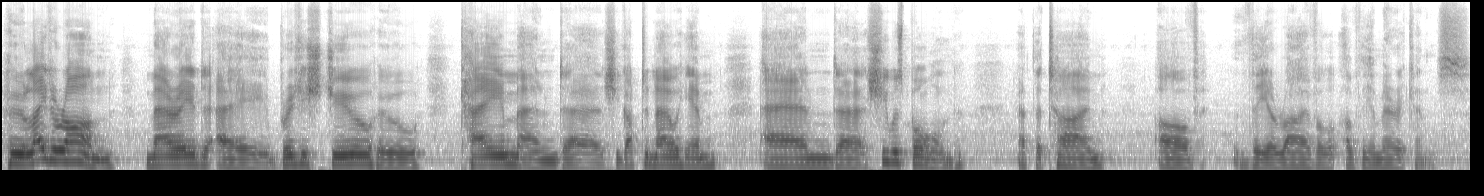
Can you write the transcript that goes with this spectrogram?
who later on married a British Jew who came and uh, she got to know him, and uh, she was born at the time of the arrival of the Americans.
